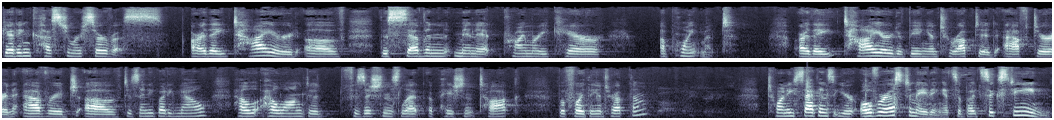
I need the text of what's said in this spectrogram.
getting customer service? Are they tired of the seven minute primary care appointment? Are they tired of being interrupted after an average of, does anybody know? How, how long do physicians let a patient talk before they interrupt them? 20 seconds, you're overestimating. It's about 16.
